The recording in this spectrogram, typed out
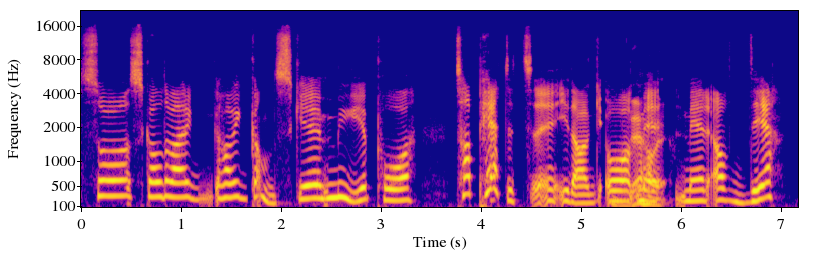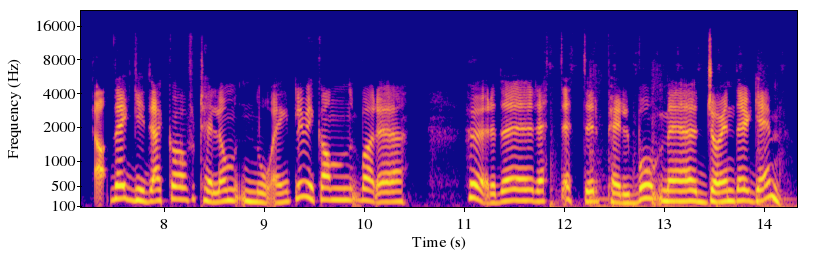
så skal det være, har vi ganske mye på tapetet eh, i dag. Og mer, mer av det. Ja, det gidder jeg ikke å fortelle om nå, egentlig. Vi kan bare høre det rett etter Pelbo med 'Join Their Game'.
